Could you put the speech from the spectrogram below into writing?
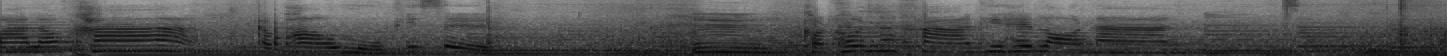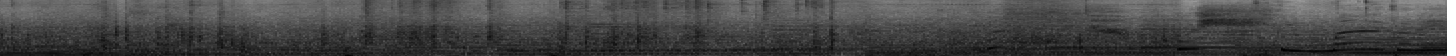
มาแล้วค่ะกะเพราหมูพิเศษ อืม ขอโทษนะคะที่ให้รอนาน หิวมากเลย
